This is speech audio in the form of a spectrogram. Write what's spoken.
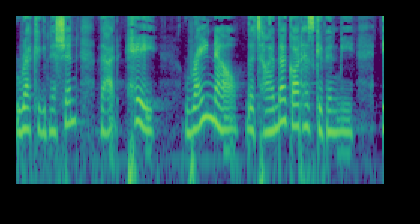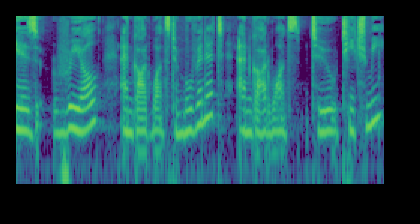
recognition that, hey, right now, the time that God has given me is real and God wants to move in it and God wants to teach me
